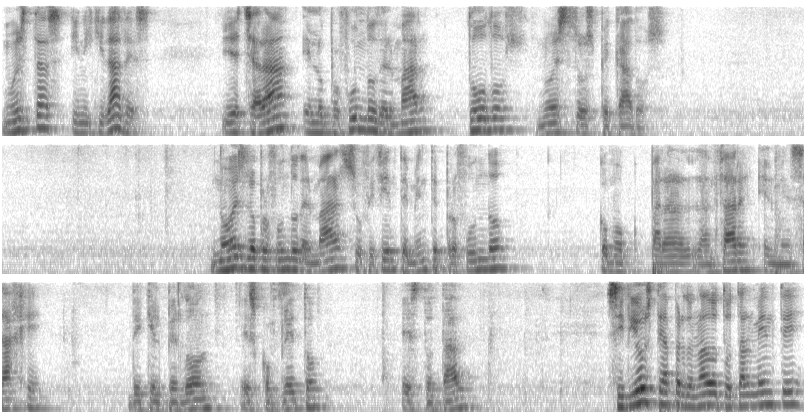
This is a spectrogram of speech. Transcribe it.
nuestras iniquidades y echará en lo profundo del mar todos nuestros pecados. ¿No es lo profundo del mar suficientemente profundo como para lanzar el mensaje de que el perdón es completo, es total? Si Dios te ha perdonado totalmente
